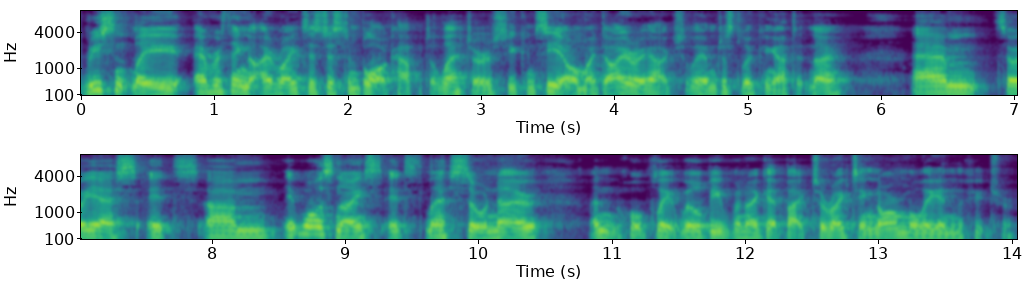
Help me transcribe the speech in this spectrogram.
recently, everything that I write is just in block capital letters. You can see it on my diary. Actually, I'm just looking at it now. Um, so yes, it's um, it was nice. It's less so now, and hopefully it will be when I get back to writing normally in the future.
